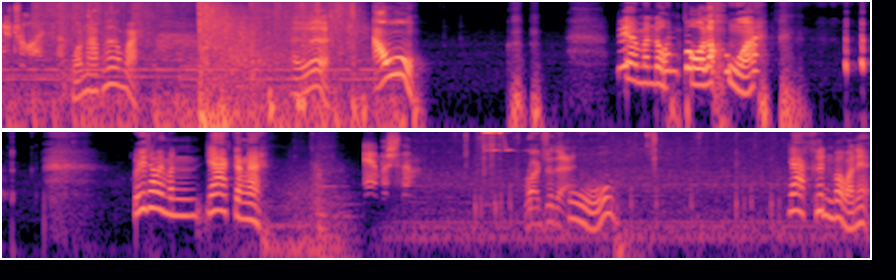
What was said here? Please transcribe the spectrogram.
Neutralize them. หัวมาเพิ่มว่ะ เออ เอา เนี่ยมันโดนโปรแล้วหัว เฮ้ยทำไมมันยากจังอะ Ambush them. Roger โอ้ that. โหยากขึ้นเปล่าวะเนี่ย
